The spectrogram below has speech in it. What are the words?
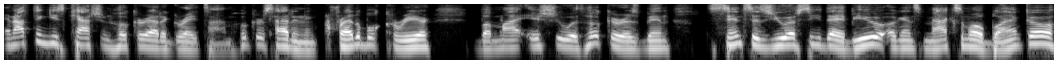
And I think he's catching Hooker at a great time. Hooker's had an incredible career, but my issue with Hooker has been since his UFC debut against Maximo Blanco.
